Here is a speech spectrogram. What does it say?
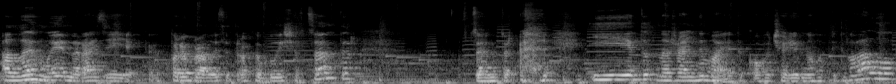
Але ми наразі перебралися трохи ближче в центр. Центр. І тут, на жаль, немає такого чарівного підвалу,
